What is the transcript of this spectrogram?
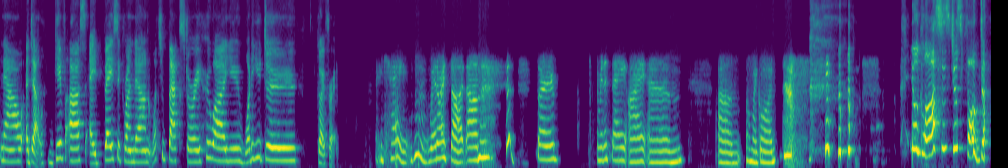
Now, Adele, give us a basic rundown. What's your backstory? Who are you? What do you do? Go for it. Okay, hmm, where do I start? Um, so I'm going to say I am, um, oh my God. Your glasses just fogged up.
